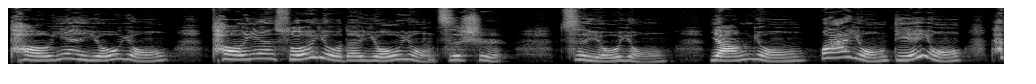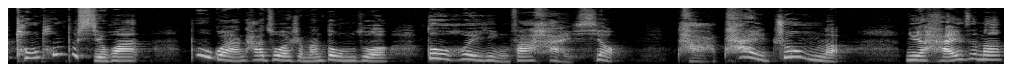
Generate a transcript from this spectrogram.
讨厌游泳，讨厌所有的游泳姿势，自由泳、仰泳、蛙泳、蝶泳，他统统不喜欢。不管他做什么动作，都会引发海啸。他太重了，女孩子们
